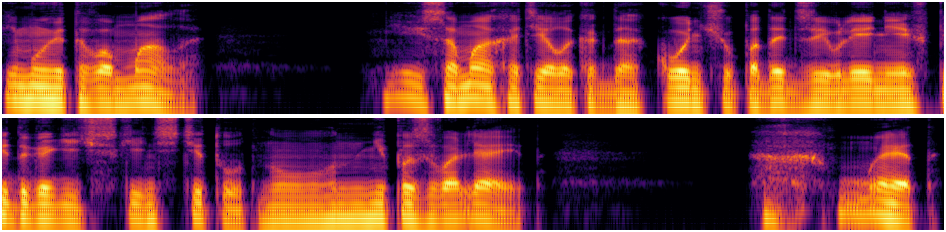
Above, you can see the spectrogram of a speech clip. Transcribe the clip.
ему этого мало. Я и сама хотела, когда кончу, подать заявление в педагогический институт, но он не позволяет. Ах, Мэт,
